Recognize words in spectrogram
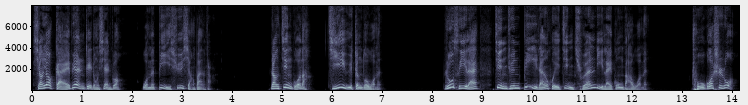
想要改变这种现状，我们必须想办法，让晋国呢急于争夺我们。如此一来，晋军必然会尽全力来攻打我们，楚国示弱，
